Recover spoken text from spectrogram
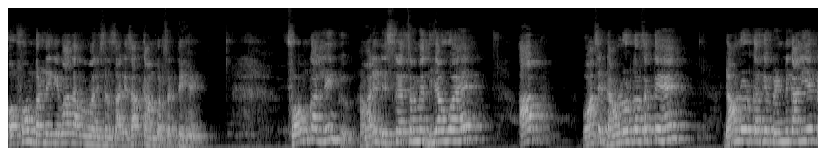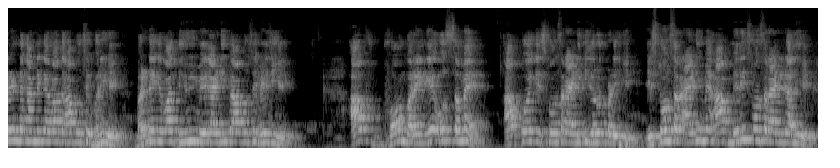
और फॉर्म भरने के बाद आप हमारी संस्था के साथ काम कर सकते हैं। फॉर्म का लिंक हमारे डिस्क्रिप्शन में दिया हुआ है, आप वहाँ से डाउनलोड कर सकते हैं। डाउनलोड करके प्रिंट निकालिए। प्रिंट निकालने के बाद आप उसे भरिए। भरने के बाद दी हुई मेल आईडी पे आप उसे भेजिए। आप फॉर्म भरेंगे उस समय आपको एक स्पॉन्सर आईडी की ज़रूरत पड़ेगी। स्पॉन्सर आईडी में आप मेरी स्पॉन्सर आईडी डालिए।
